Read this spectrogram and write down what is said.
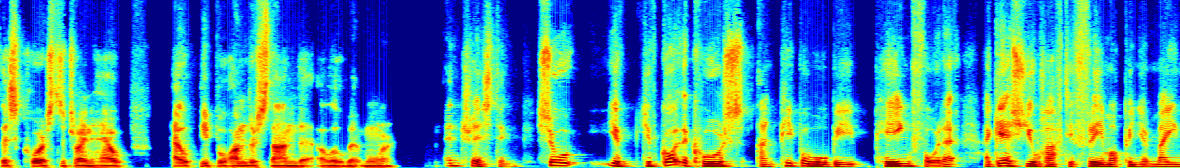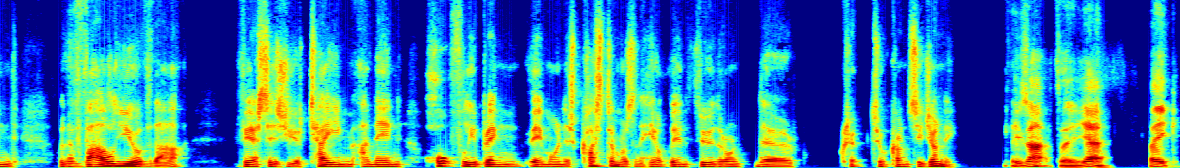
this course to try and help help people understand it a little bit more. Interesting. So you've you've got the course and people will be paying for it. I guess you'll have to frame up in your mind with the value of that versus your time and then hopefully bring them on as customers and help them through their own their cryptocurrency journey. Exactly. Yeah. Like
